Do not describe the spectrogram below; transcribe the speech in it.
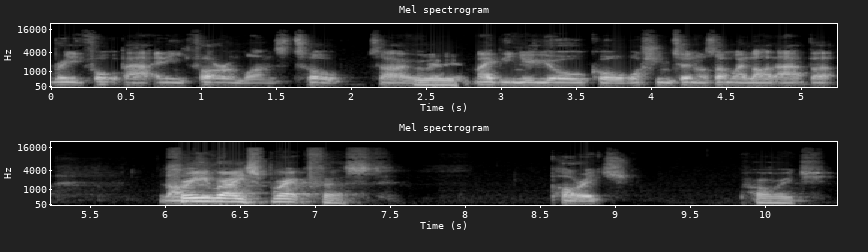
really thought about any foreign ones at all. So Brilliant. maybe New York or Washington or somewhere like that. But London, Pre race breakfast. porridge, Porridge.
